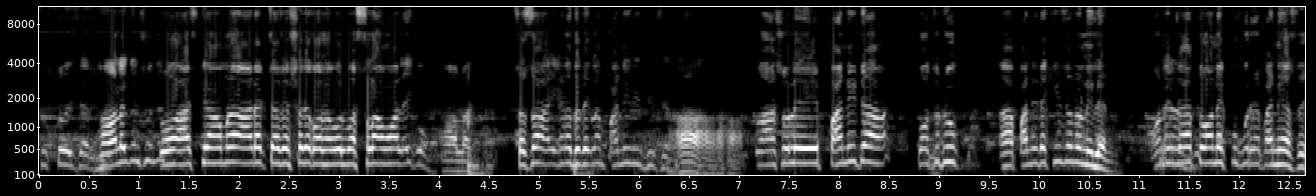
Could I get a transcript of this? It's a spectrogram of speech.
সুস্থ হয়েছে আর হ্যাঁ তো আজকে আমরা আর এক চাচার সাথে কথা বলব। আসসালামু আলাইকুম। চাচা এখানে তো দেখলাম পানি হ্যাঁ হ্যাঁ হ্যাঁ। তো আসলে এই পানিটা কতটুক পানিটা কি জন্য নিলেন? অনেক জায়গা তো অনেক পুকুরের পানি আছে।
